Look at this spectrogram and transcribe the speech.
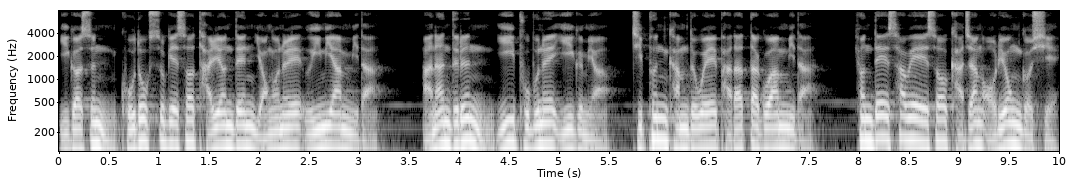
이것은 고독 속에서 단련된 영혼을 의미합니다. 아난들은 이 부분을 읽으며 깊은 감동을 받았다고 합니다. 현대 사회에서 가장 어려운 것이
